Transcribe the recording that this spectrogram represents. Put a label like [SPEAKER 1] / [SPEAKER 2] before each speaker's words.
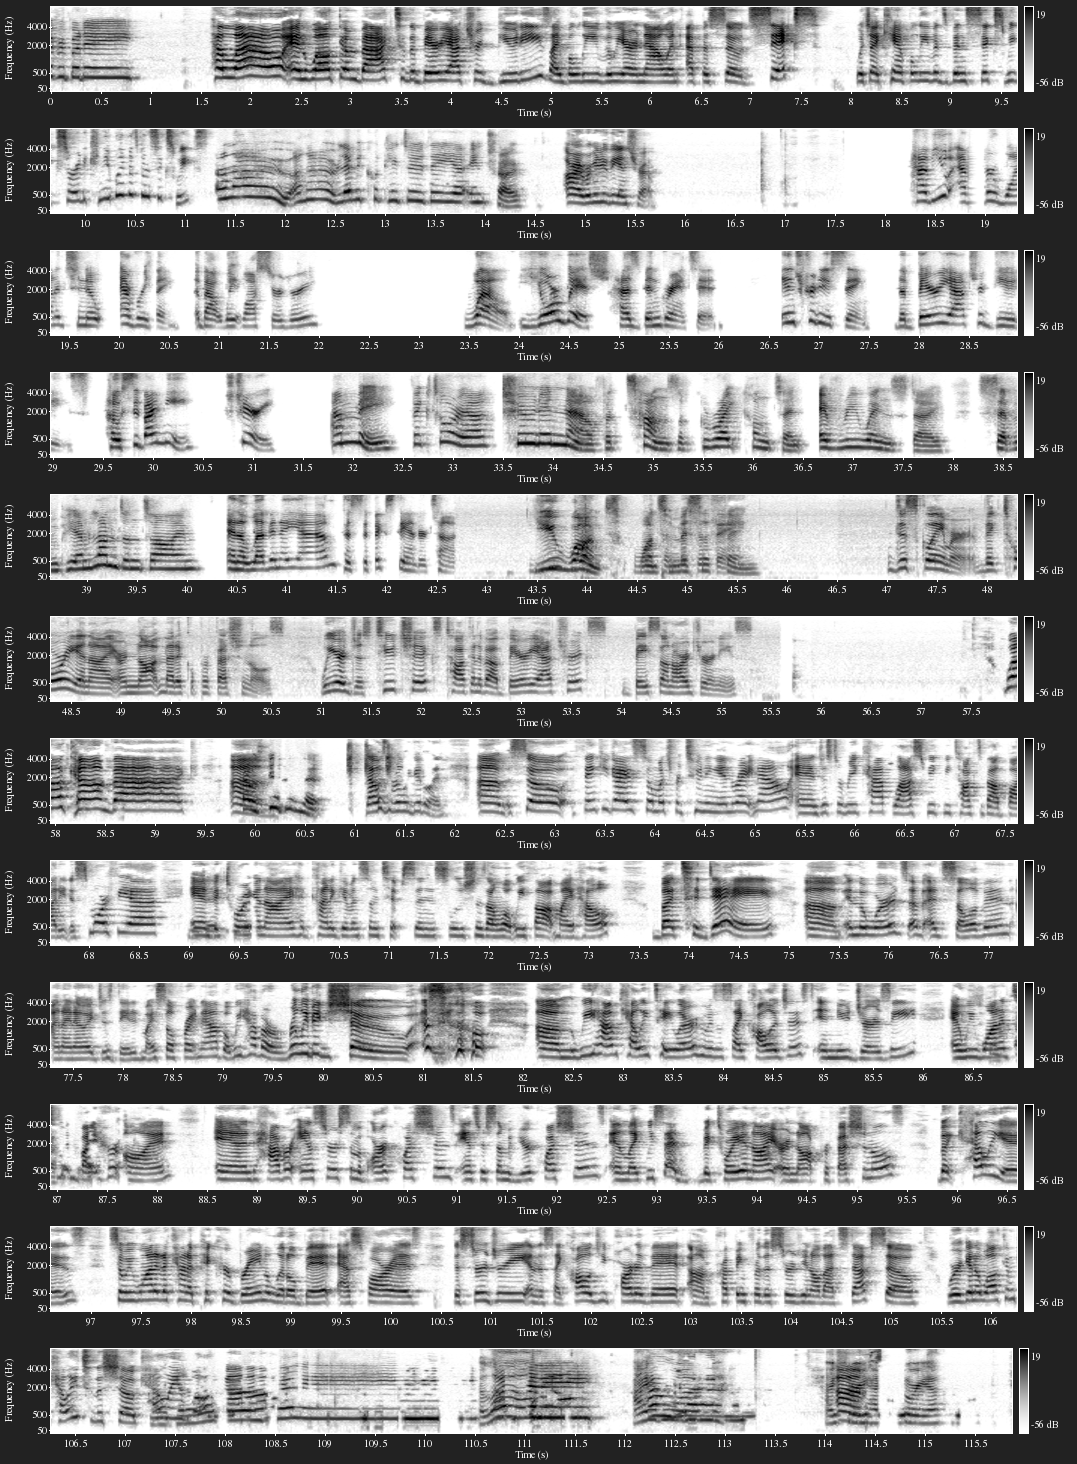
[SPEAKER 1] everybody.
[SPEAKER 2] Hello, and welcome back to the Bariatric Beauties. I believe that we are now in episode six, which I can't believe it's been six weeks already. Can you believe it's been six weeks?
[SPEAKER 1] I know, I know. Let me quickly do the uh, intro.
[SPEAKER 2] All right, we're going to do the intro.
[SPEAKER 3] Have you ever wanted to know everything about weight loss surgery? Well, your wish has been granted. Introducing the Bariatric Beauties, hosted by me, Sheri.
[SPEAKER 1] And me, Victoria. Tune in now for tons of great content every Wednesday, 7 p.m. London time.
[SPEAKER 3] and 11 a.m. Pacific Standard Time.
[SPEAKER 4] You won't want to miss a thing.
[SPEAKER 2] Disclaimer Victoria and I are not medical professionals. We are just two chicks talking about bariatrics based on our journeys. Welcome back.
[SPEAKER 1] That was
[SPEAKER 2] Um,
[SPEAKER 1] good, wasn't it?
[SPEAKER 2] That was a really good one. Um, so thank you guys so much for tuning in right now. And just to recap, last week we talked about body dysmorphia,
[SPEAKER 1] We
[SPEAKER 2] and. Victoria and I had kind of given some tips and solutions on what we thought might help. But today, um, in the words of Ed Sullivan, and I know I just dated myself right now, but we have a really big show. so um, we have Kelly Taylor, who is a psychologist in New Jersey, and we wanted to invite her on and have her answer some of our questions, answer some of your questions. And like we said, Victoria and I are not professionals, but Kelly is. So we wanted to kind of pick her brain a little bit as far as the surgery and the psychology part of it, um, prepping for the surgery and all that stuff. So we're going to welcome Kelly to the show. Kelly,
[SPEAKER 1] Welcome,
[SPEAKER 2] welcome.
[SPEAKER 1] Kelly.
[SPEAKER 5] Hello.
[SPEAKER 1] Hi, Kelly.
[SPEAKER 5] Hi, everyone. Hi, Sheri.
[SPEAKER 2] Um,
[SPEAKER 5] Hi, Victoria.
